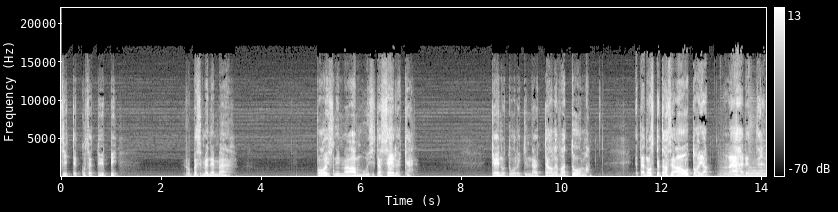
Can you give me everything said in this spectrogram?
Sitten kun se tyyppi rupesi menemään pois, niin mä ammuin sitä selkään. Kenutuolikin näyttää olevan tuolla. Että nostetaan se auto ja lähdetään.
